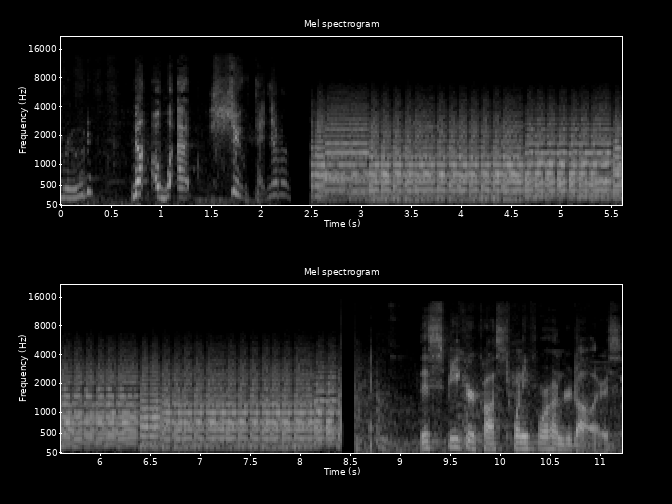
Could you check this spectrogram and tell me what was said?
Rude. No, uh, uh, shoot, that never. This speaker costs $2,400.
